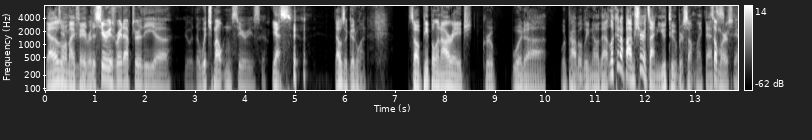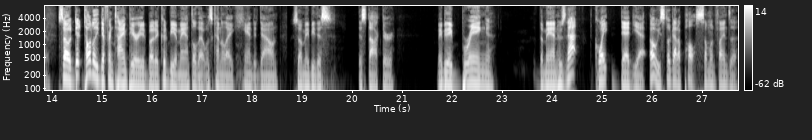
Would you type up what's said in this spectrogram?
Yeah, that was one of my The- the- favorites. The, series right after the uh, the Witch Mountain series. yes, that was a good one. So people in our age group would uh would probably know that. Look it up. I'm sure it's on YouTube or something like that. Somewheres, yeah. So di- totally different time period, but it could be a mantle that was kind of like handed down. So maybe this this doctor, maybe they bring the man who's not quite dead yet. Oh, he's still got a pulse. Someone finds a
